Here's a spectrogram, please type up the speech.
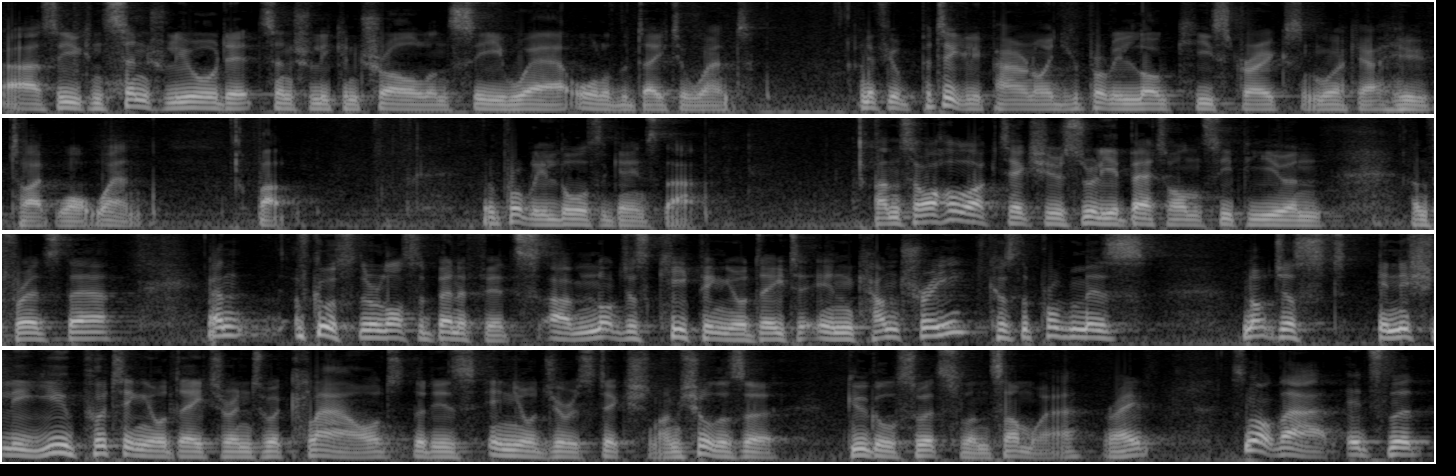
uh, so you can centrally audit, centrally control, and see where all of the data went. And if you're particularly paranoid, you could probably log keystrokes and work out who typed what when. But there are probably laws against that. Um, so our whole architecture is really a bet on CPU and, and threads there. And of course, there are lots of benefits. Um, not just keeping your data in country, because the problem is not just initially you putting your data into a cloud that is in your jurisdiction. I'm sure there's a Google Switzerland somewhere, right? It's not that. It's that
